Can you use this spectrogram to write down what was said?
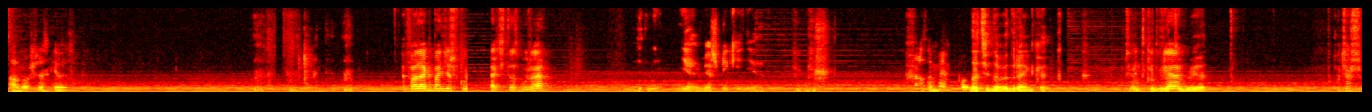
Albo wszystkie wyspy. Felek, będziesz w jak ci to zburzę? Nie, nie, nie, wiesz Miki? Nie. Rozumiem. Poda ci nawet rękę. Czy on takie dwie? Gratuluję. Chociaż...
